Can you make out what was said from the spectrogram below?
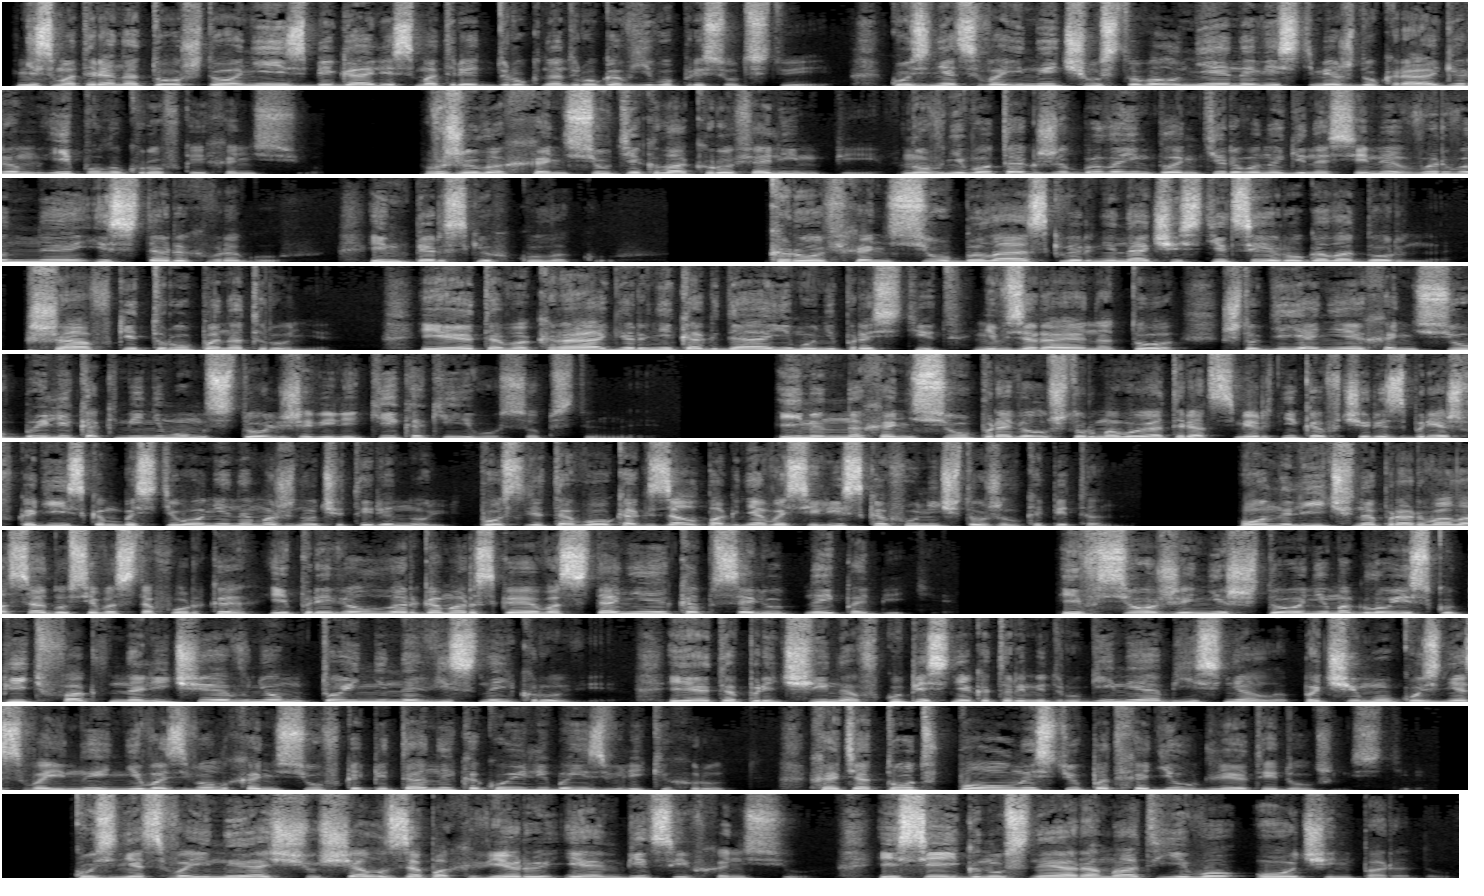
Несмотря на то, что они избегали смотреть друг на друга в его присутствии, кузнец войны чувствовал ненависть между Крагером и полукровкой Хансю. В жилах Хансю текла кровь Олимпии, но в него также было имплантировано геносемя, вырванное из старых врагов, имперских кулаков. Кровь Хансю была осквернена частицей Рогаладорна, шавки трупа на троне. И этого Крагер никогда ему не простит, невзирая на то, что деяния Хансю были как минимум столь же велики, как и его собственные. Именно Хансю провел штурмовой отряд смертников через брешь в Кадийском бастионе на Можно 4.0, после того, как залп огня Василисков уничтожил капитан. Он лично прорвал осаду Севастофорка и привел Ларгомарское восстание к абсолютной победе. И все же ничто не могло искупить факт наличия в нем той ненавистной крови. И эта причина вкупе с некоторыми другими объясняла, почему кузнец войны не возвел Хансю в капитаны какой-либо из великих род, хотя тот полностью подходил для этой должности. Кузнец войны ощущал запах веры и амбиций в Хансю, и сей гнусный аромат его очень порадовал.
